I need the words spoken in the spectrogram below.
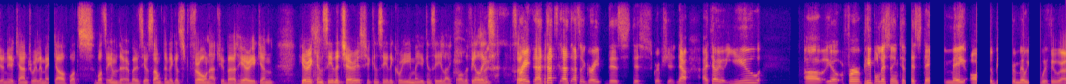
And you can't really make out what's what's in there, but it's just something that gets thrown at you. But here you can, here you can see the cherries, you can see the cream, and you can see like all the fillings. So, Great. That, that's that, that's a great dis, description. Now, I tell you, you, uh, you know, for people listening to this, they may also be familiar with you. Uh,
